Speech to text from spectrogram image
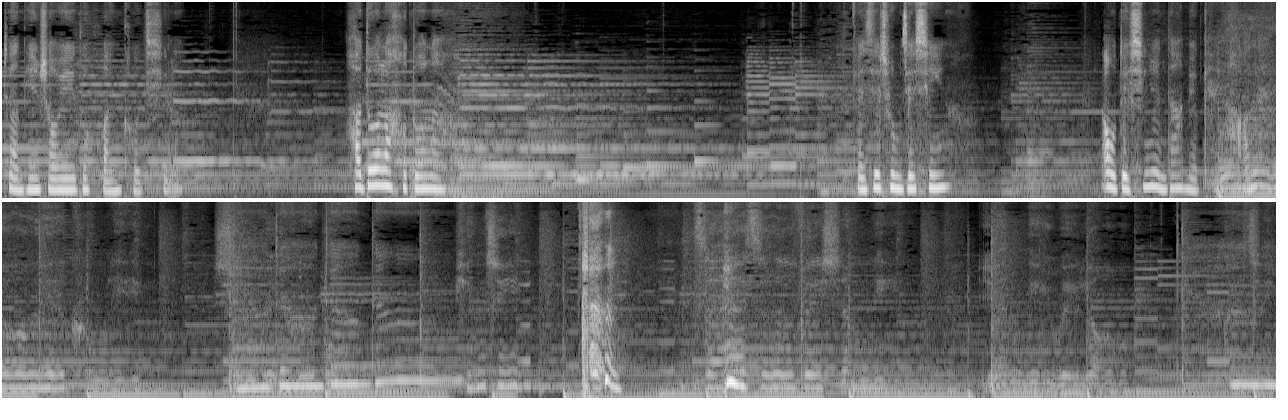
这两天稍微都缓口气了，好多了，好多了。感谢触目皆心。哦，对，新任大家没有开好嘞。想你，眼里未流亏尽，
